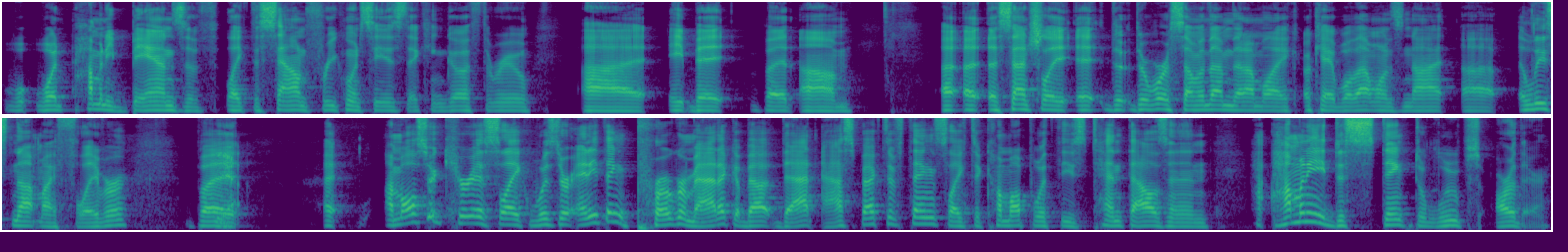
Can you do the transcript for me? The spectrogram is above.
w- what how many bands of like the sound frequencies that can go through uh, 8-bit, but um, uh, uh, essentially, it, th- there were some of them that I'm like, okay, well, that one's not, uh, at least not my flavor. But yeah. I, I'm also curious, like, was there anything programmatic about that aspect of things, like to come up with these 10,000? H- how many distinct loops are there?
